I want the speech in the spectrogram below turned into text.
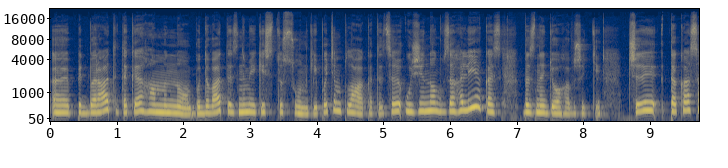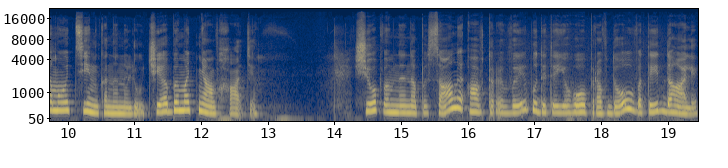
е, підбирати таке гамно, будувати з ним якісь стосунки і потім плакати. Це у жінок взагалі якась безнадьога в житті, чи така самооцінка на нулю, чи аби матня в хаті. Що б вам не написали автори, ви будете його оправдовувати і далі,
